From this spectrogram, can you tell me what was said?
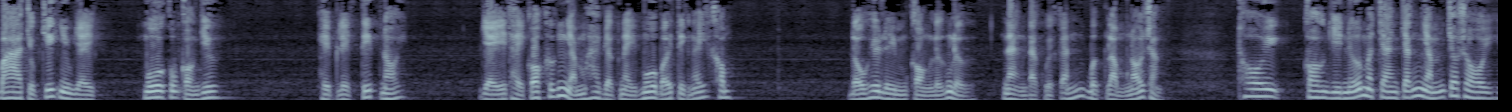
ba chục chiếc như vậy, mua cũng còn dư. Hiệp liệt tiếp nói vậy thầy có khứng nhậm hai vật này mua bởi tiền ấy không? Đỗ hiếu liêm còn lưỡng lự, nàng đặt quyệt ánh bực lòng nói rằng, thôi, còn gì nữa mà chàng chẳng nhậm cho rồi?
